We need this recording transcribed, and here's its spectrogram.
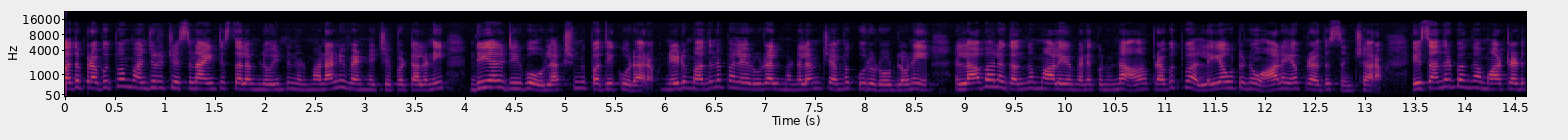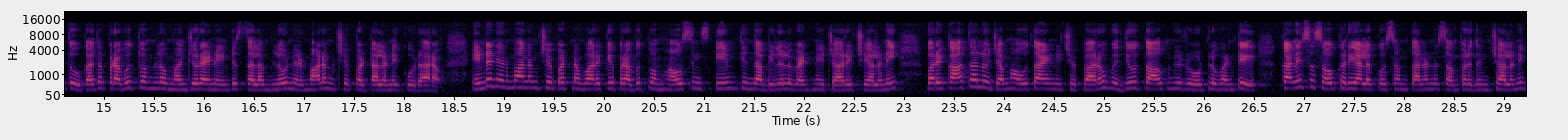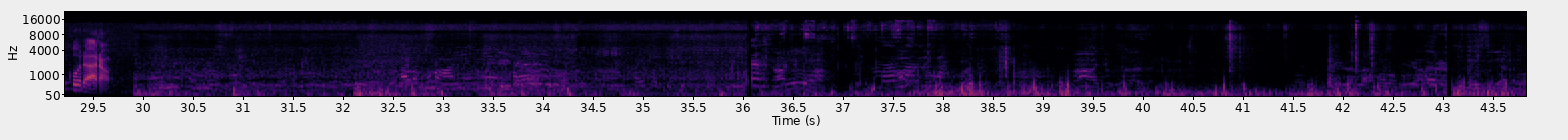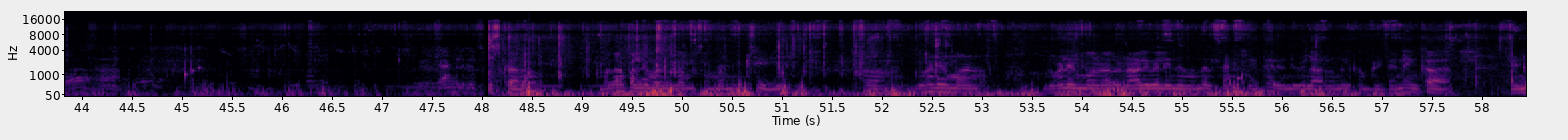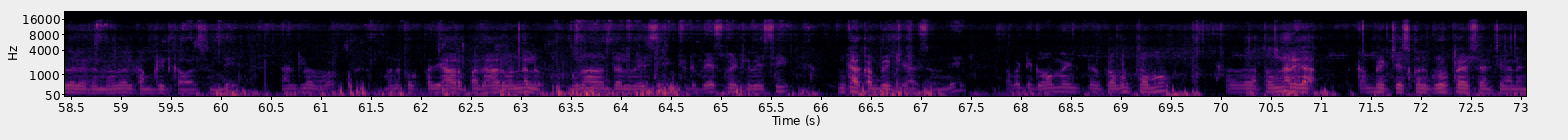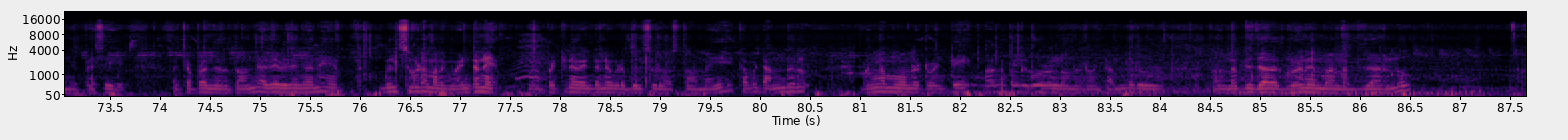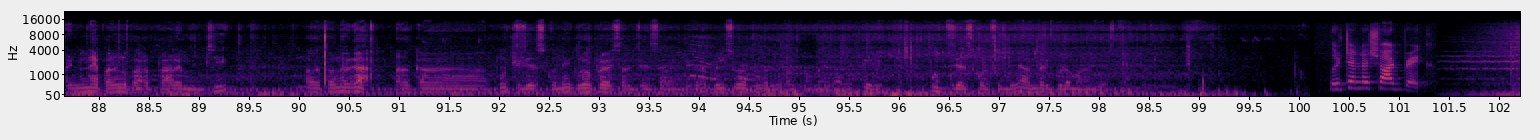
గత ప్రభుత్వం మంజూరు చేసిన ఇంటి స్థలంలో ఇంటి నిర్మాణాన్ని వెంటనే చేపట్టాలని డిఎల్డిఓ లక్ష్మీపతి కోరారు. నేడు మదనపల్లె రూరల్ మండలం చెంబకూరు రోడ్లోని లాభాల గంగమ్మ ఆలయం వెనుకనున్న ప్రభుత్వ లేఅవుట్ను ఆలయం ప్రదర్శించారు. ఈ సందర్భంగా మాట్లాడుతూ గత ప్రభుత్వంలో మంజూరైన ఇంటి స్థలంలో నిర్మాణం చేపట్టాలని కోరారు. ఇంటి నిర్మాణం చేపట్టిన వారికి ప్రభుత్వం హౌసింగ్ స్కీమ్ కింద బిల్లులు వెంటనే జారీ చేయాలని వారి ఖాతాలో జమ అవుతాయని చెప్పారు. విద్యుత్ తాగునీరు రోడ్లు వంటి కనీస సౌకర్యాల కోసం తనను సంప్రదించాలని కోరారు. నమస్కారం. మదనపల్లి మండలం సంబంధించి గృహ నిర్మాణ గృహ నిర్మాణాలు నాలుగు వేల ఎనిమిది వందలు శాంక్షన్ అయితే రెండు వేల ఆరు వందలు కంప్లీట్ అయినా ఇంకా రెండు వేల రెండు వందలు కంప్లీట్ కావాల్సింది దాంట్లో మనకు ఒక పదిహారు పదహారు వందలు గుణార్థాలు వేసి అంటే బేస్మెంట్లు వేసి ఇంకా కంప్లీట్ చేయాల్సి ఉంది. కాబట్టి గవర్నమెంట్ ప్రభుత్వము తొందరగా కంప్లీట్ చేసుకొని గృహప్రవేశాలు చేయాలని చెప్పేసి చెప్పడం జరుగుతూ ఉంది అదేవిధంగానే బిల్స్ కూడా మనకు వెంటనే పెట్టిన వెంటనే కూడా బిల్స్ కూడా వస్తూ ఉన్నాయి. కాబట్టి అందరూ మండలంలో ఉన్నటువంటి మదనపల్లి రూరల్లో ఉన్నటువంటి అందరూ లబ్ధిదారు గృహ నిర్మాణ లబ్ధిదారులు వెంటనే పనులు ప్రారంభించి తొందరగా కా- పూర్తి చేసుకొని గృహప్రవేశాలు చేశారంటే కదా బిల్స్ కూడా తొందరగా పడుతూ ఉన్నాయి కాబట్టి పూర్తి చేసుకోవాల్సిందిగా అందరికి కూడా మనం చేస్తాం. బులెటిన్లో short break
